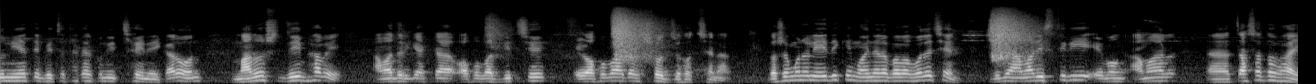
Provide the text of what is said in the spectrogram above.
দুনিয়াতে বেঁচে থাকার কোনো ইচ্ছাই নেই। কারণ মানুষ যেইভাবে আমাদেরকে একটা অপবাদ দিচ্ছে, এই অপবাদ আর সহ্য হচ্ছে না। দর্শক মণ্ডলী, এইদিকে ময়নারা বাবা বলেছেন, যদি আমার স্ত্রী এবং আমার চাচাতো ভাই,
